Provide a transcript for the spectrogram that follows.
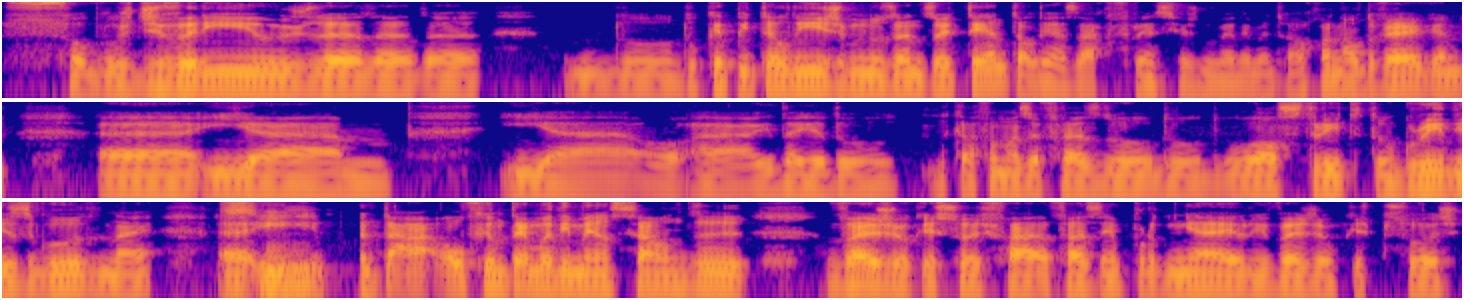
sobre os desvarios da, da, da do, do, capitalismo nos anos 80, aliás há referências nomeadamente ao Ronald Reagan uh, e, a, e a, a ideia do, daquela famosa frase do, do, do, Wall Street, do greed is good, né? Uh, e há, o filme tem uma dimensão de veja o que as pessoas fa fazem por dinheiro e veja o que as pessoas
